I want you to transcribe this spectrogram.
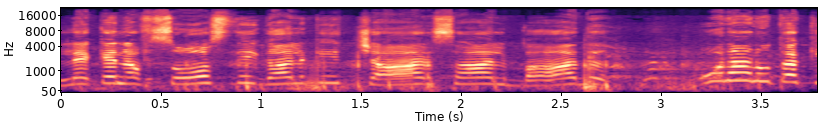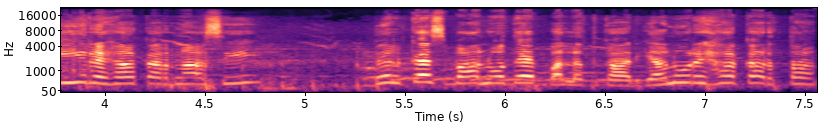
ਲੇਕਿਨ ਅਫਸੋਸ ਦੀ ਗੱਲ ਕਿ 4 ਸਾਲ ਬਾਅਦ ਉਹਨਾਂ ਨੂੰ ਤਾਂ ਕੀ ਰਿਹਾ ਕਰਨਾ ਸੀ? ਬਿਲਕਿਸ ਬਾਨੋ ਦੇ ਬਲਤਕਾਰੀਆਂ ਨੂੰ ਰਿਹਾ ਕਰਤਾ।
